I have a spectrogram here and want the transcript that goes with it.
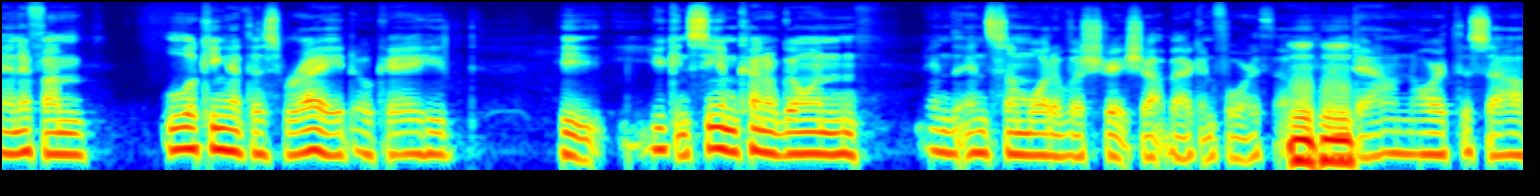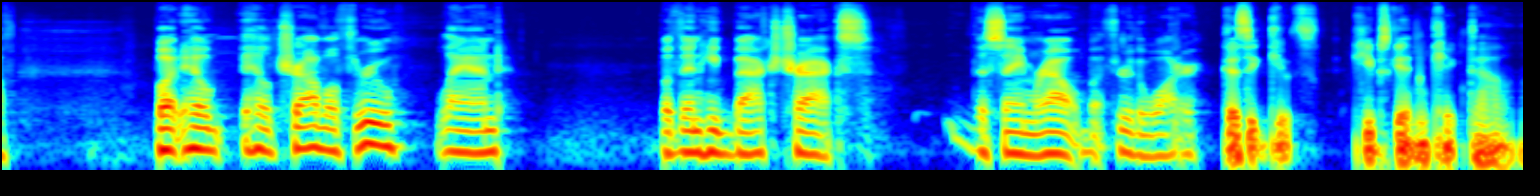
and if I'm looking at this right, okay, he he you can see him kind of going in in somewhat of a straight shot back and forth, up and down, north to south. But he'll he'll travel through land, but then he backtracks the same route but through the water. Because he keeps, keeps getting kicked out.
